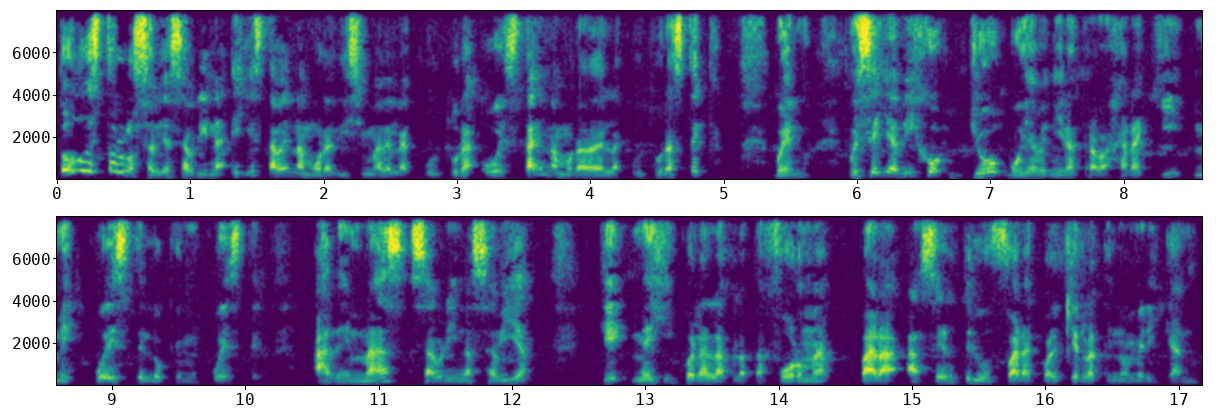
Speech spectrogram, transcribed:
Todo esto lo sabía Sabrina. Ella estaba enamoradísima de la cultura o está enamorada de la cultura azteca. Bueno, pues ella dijo, yo voy a venir a trabajar aquí, me cueste lo que me cueste. Además, Sabrina sabía que México era la plataforma para hacer triunfar a cualquier latinoamericano.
